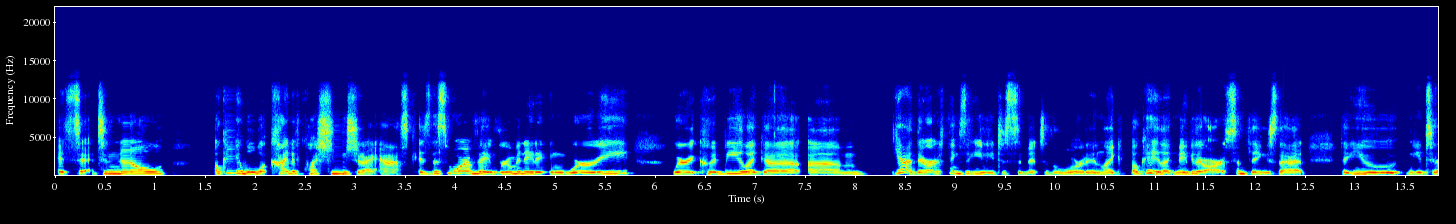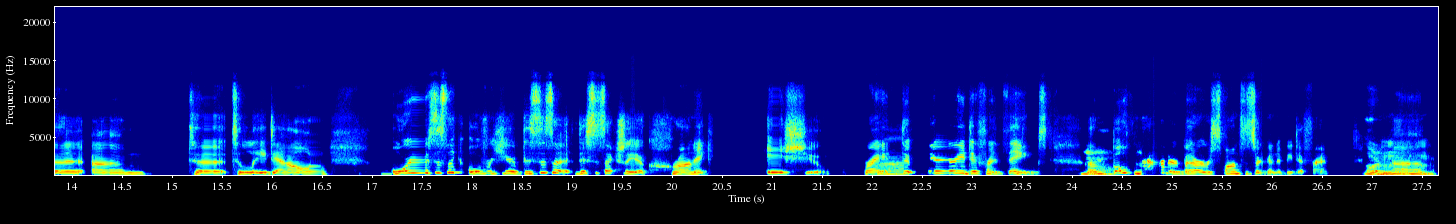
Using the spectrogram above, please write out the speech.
it's to, to know, okay, well, what kind of question should I ask? Is this more of a ruminating worry where it could be like a um, yeah there are things that you need to submit to the lord and like okay like maybe there are some things that that you need to um to to lay down. Or is this like over here this is a this is actually a chronic issue right? Uh, they're very different things. Um, yeah. um, both matter but our responses are going to be different. Mm-hmm. um,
